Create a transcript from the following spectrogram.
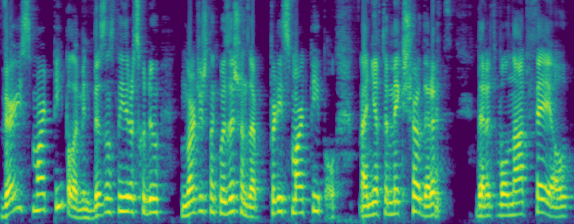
very smart people. I mean, business leaders who do mergers and acquisitions are pretty smart people, and you have to make sure that it that it will not fail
